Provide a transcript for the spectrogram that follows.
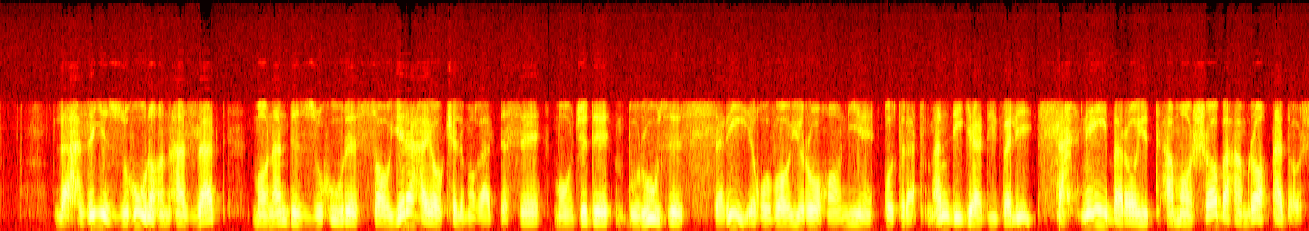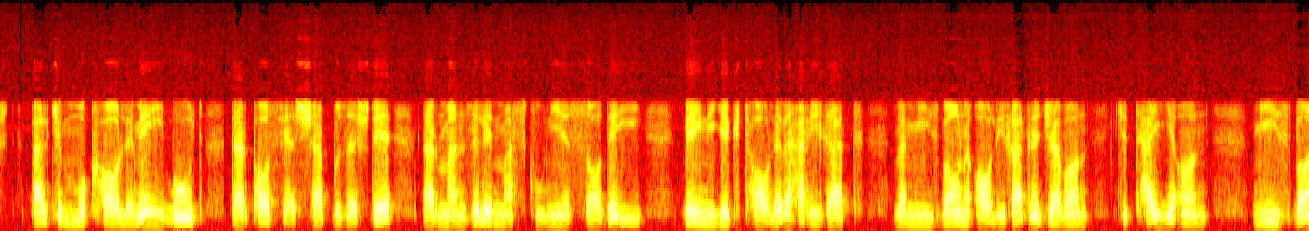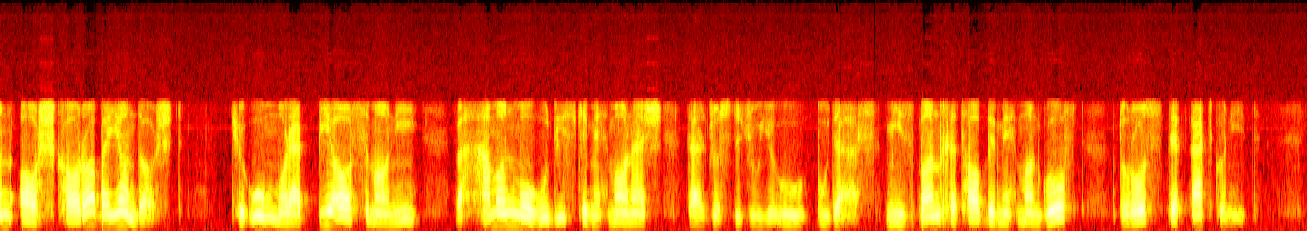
لحظه ظهور آن حضرت مانند ظهور سایر حیاکل مقدسه موجد بروز سریع قوای روحانی قدرتمندی گردید ولی صحنه ای برای تماشا به همراه نداشت بلکه مکالمه ای بود در پاسی از شب گذشته در منزل مسکونی ساده ای بین یک طالب حقیقت و میزبان عالی قدر جوان که طی آن میزبان آشکارا بیان داشت. که او مربی آسمانی و همان موعودی است که مهمانش در جستجوی او بوده است. میزبان خطاب به مهمان گفت درست دقت کنید.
